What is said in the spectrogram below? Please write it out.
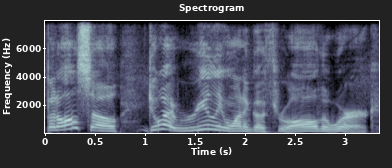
But also do I really want to go through all the work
